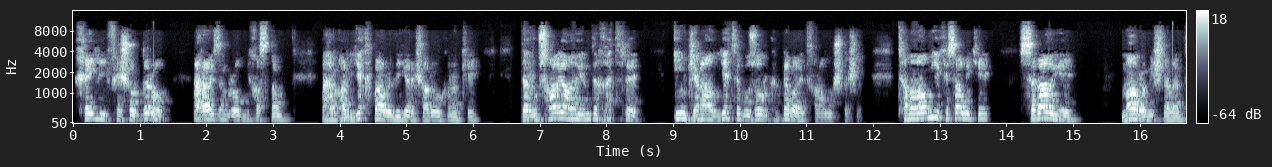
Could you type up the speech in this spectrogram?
خیلی فشرده رو عرایزم رو می‌خواستم به هر حال یک بار دیگر اشاره بکنم که در روزهای آینده قتل این جنایت بزرگ نباید فراموش بشه. تمامی کسانی که صدای ما رو میشنوند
